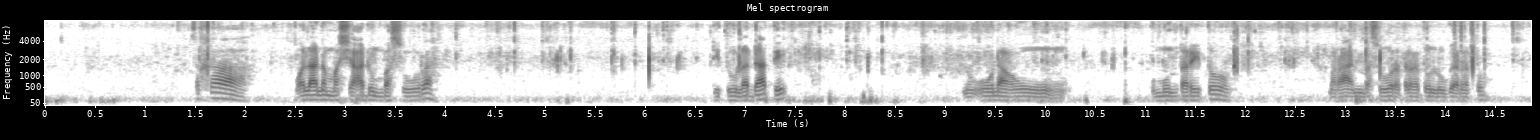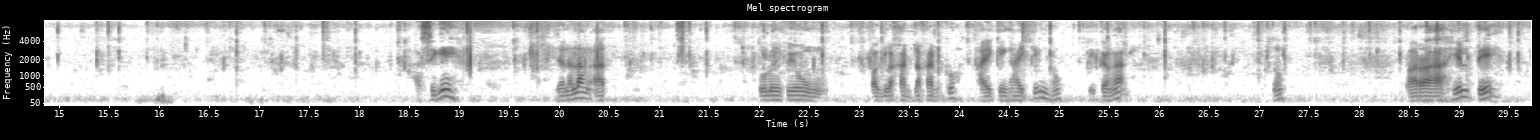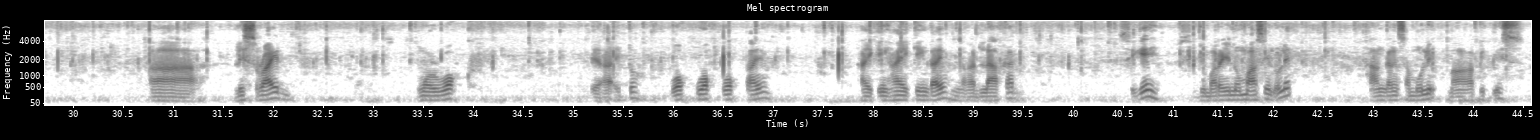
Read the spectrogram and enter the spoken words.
saka wala na masyadong basura. Di tulad dati. Nung una akong pumunta rito maraming basura talaga itong lugar na to. Ah, sige. Yan na lang at tuloy ko yung paglakad-lakad ko. Hiking hiking no? Ika nga. No? Para healthy ah less ride. More walk. Kaya ito. Walk walk walk tayo. Hiking hiking tayo. Lakad-lakad. Sige si Jumarino Masin ulit. Hanggang sa muli mga kapitlis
